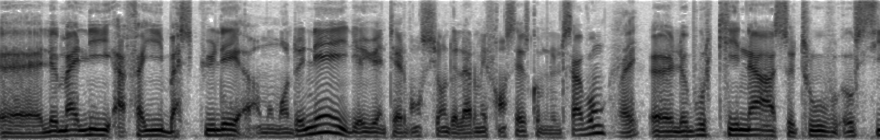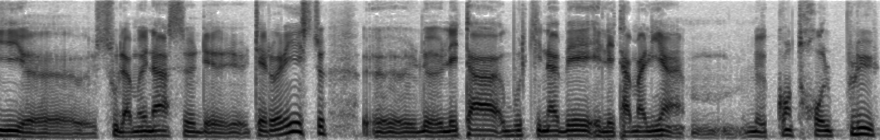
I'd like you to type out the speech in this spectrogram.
Euh, le Mali a failli basculer à un moment donné. Il y a eu intervention de l'armée française, comme nous le savons. Euh, le Burkina se trouve aussi euh, sous la menace de terroristes. L'État burkinabé et l'État malien ne contrôlent plus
